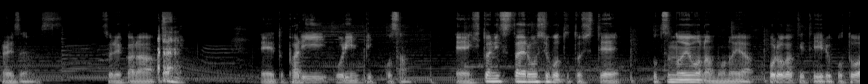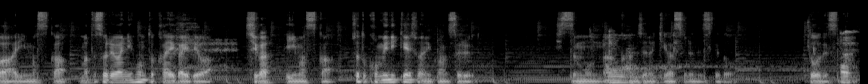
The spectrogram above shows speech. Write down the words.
とうございます。それから、えっと、パリオリンピックさん。えー人に伝えるお仕事として、コツのようなものや心がけていることはありますか？またそれは日本と海外では違っていますか？ちょっとコミュニケーションに関する質問な感じな気がするんですけど、どうですか、はい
